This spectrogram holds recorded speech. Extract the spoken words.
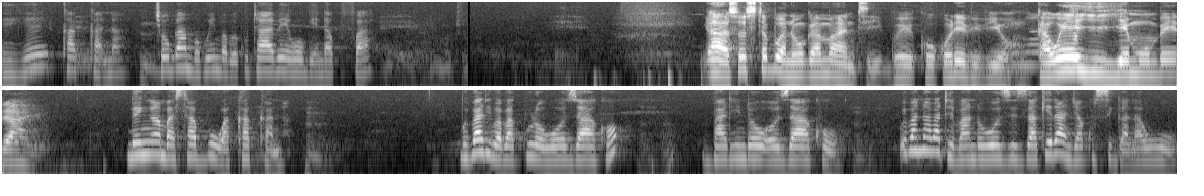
Eye kakkana. Kyogamba okuyimba bwe kutaabeewo ogenda kufa so sitabwa n'ogamba nti gwe kokola ebibyo kaweeyiiye mu mbeerayo ne ŋŋamba sabuwa kakkana bwe bali babakulowoozaako balindowoozaako bwe banaaba tebandowoozezaako era nja kusigalawo.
